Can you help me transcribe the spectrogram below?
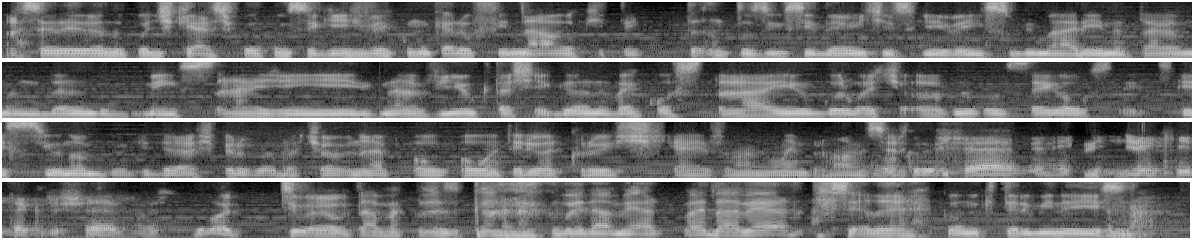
acelerando o podcast para eu conseguir ver como era o final, que tem tantos incidentes que vem submarino, tá mandando mensagem e navio que tá chegando vai encostar e o Gorbachev não consegue. Oh, esqueci o nome do líder, acho que era o Gorbachev na época, ou, ou anterior Khrushchev, não lembro o nome certo. Khrushchev, Nikita Khrushchev. Putz, eu tava quase, caraca, vai dar merda, vai dar merda, acelera, como que termina isso?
